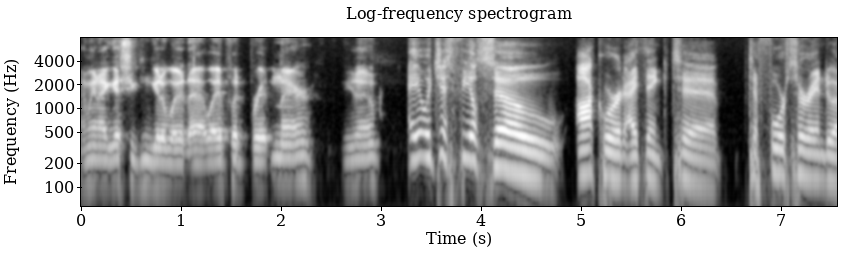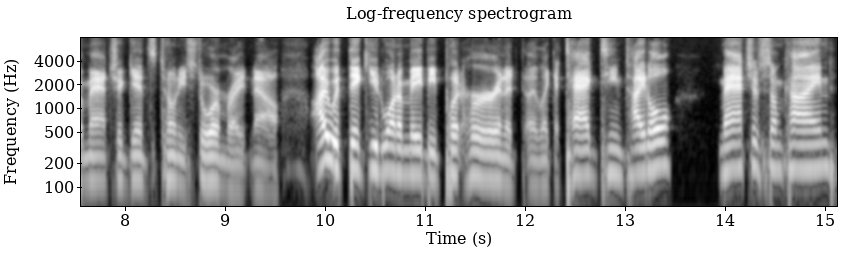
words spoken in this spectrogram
I mean, I guess you can get away that way. Put Britain there, you know. It would just feel so awkward, I think, to to force her into a match against Toni Storm right now. I would think you'd want to maybe put her in a like a tag team title match of some kind.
